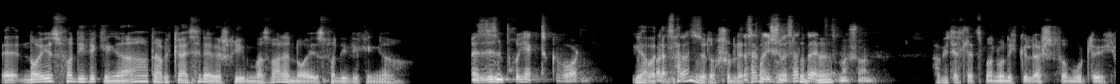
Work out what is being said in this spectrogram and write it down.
Äh, Neues von die Wikinger, da habe ich gleich hintergeschrieben. Was war denn Neues von die Wikinger? Also, sie sind ein Projekt geworden. Ja, aber das, das hatten sie doch schon letztes Mal. Das hatten wir letztes Mal schon. Habe ich das letzte Mal nur nicht gelöscht, vermutlich.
